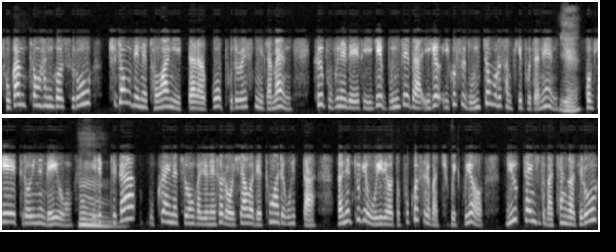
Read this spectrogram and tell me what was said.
도감청한 것으로 추정되는 정황이 있다라고 보도를 했습니다만 그 부분에 대해서 이게 문제다 이게 이것을 논점으로 삼기보다는 예. 거기에 들어있는 내용 음. 이집트가 우크라이나 지원 관련해서 러시아와 내통하려고 했다라는 쪽에 오히려 더 포커스를 맞추고 있고요. 뉴욕타임즈도 마찬가지로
